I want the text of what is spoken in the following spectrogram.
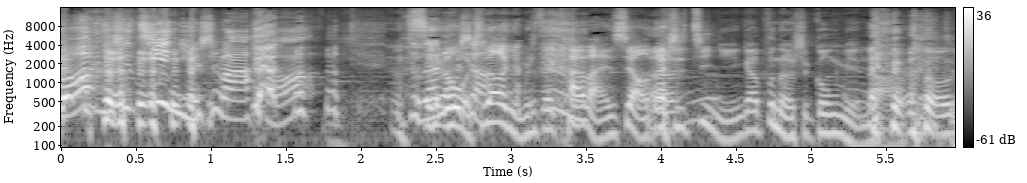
好，你是妓女是吧？好，虽然我知道你们是在开玩笑，但是妓女应该不能是公民的。哦，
